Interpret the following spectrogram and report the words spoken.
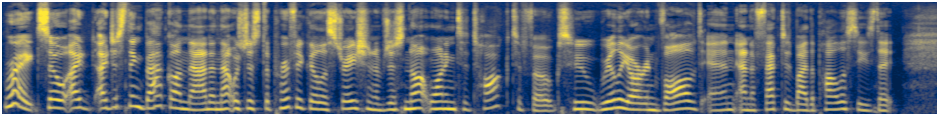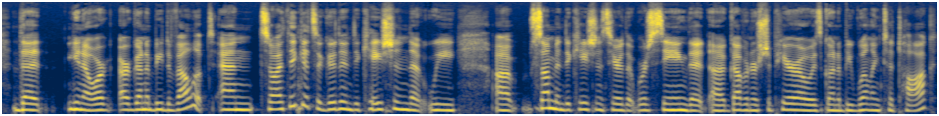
Right. So I, I just think back on that, and that was just the perfect illustration of just not wanting to talk to folks who really are involved in and affected by the policies that that you know are, are going to be developed. And so i think it's a good indication that we uh, some indications here that we're seeing that uh, governor shapiro is going to be willing to talk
